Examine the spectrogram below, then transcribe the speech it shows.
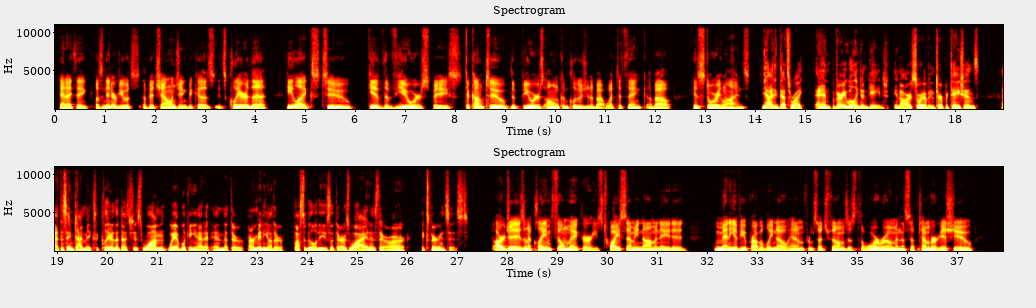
And I think as an interview, it's a bit challenging because it's clear that he likes to give the viewer space to come to the viewer's own conclusion about what to think about his storylines. Yeah, I think that's right. And very willing to engage in our sort of interpretations. At the same time, makes it clear that that's just one way of looking at it and that there are many other possibilities, that they're as wide as there are experiences. RJ is an acclaimed filmmaker. He's twice Emmy nominated. Many of you probably know him from such films as The War Room and the September issue,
